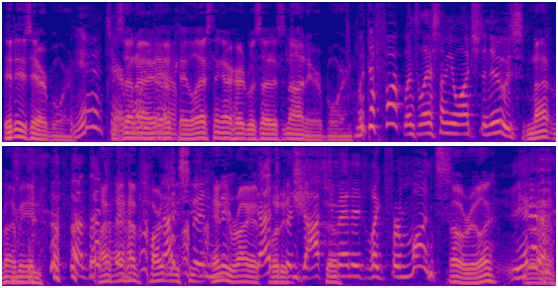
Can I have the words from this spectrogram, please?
It is airborne. Yeah, it's 'Cause Then I, airborne. Yeah. Okay, the last thing I heard was that it's not airborne. what the fuck? When's the last time you watched the news? Not. I mean, I, I have hardly seen been any riot That's footage. That's been so- documented like for months. Oh, really? yeah.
